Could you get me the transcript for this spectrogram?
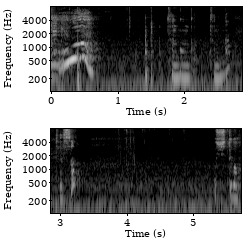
우와! 든 건가? 듣나? 됐어? 어씨 뜨거.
